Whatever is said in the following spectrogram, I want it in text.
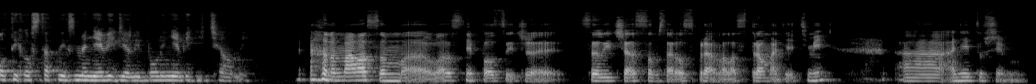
o tých ostatných sme nevideli, boli neviditeľní. Áno, mala som eh, vlastne pocit, že celý čas som sa rozprávala s troma deťmi a, a netuším,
